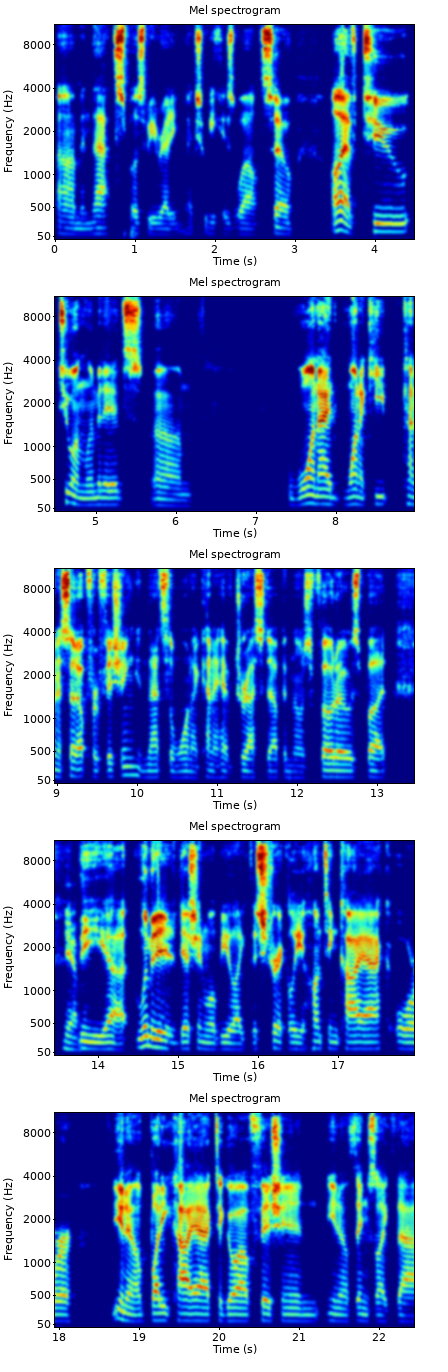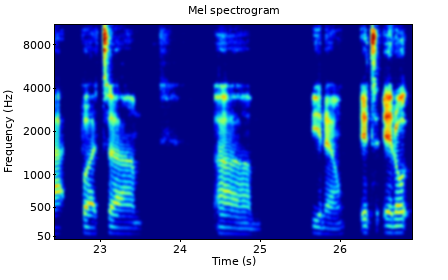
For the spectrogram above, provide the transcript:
um, and that's supposed to be ready next week as well. So I'll have two two unlimiteds. Um, one I'd want to keep kind of set up for fishing, and that's the one I kind of have dressed up in those photos. But Yeah. the uh, limited edition will be like the strictly hunting kayak or you know buddy kayak to go out fishing, you know things like that. But um, um, you know it's it'll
